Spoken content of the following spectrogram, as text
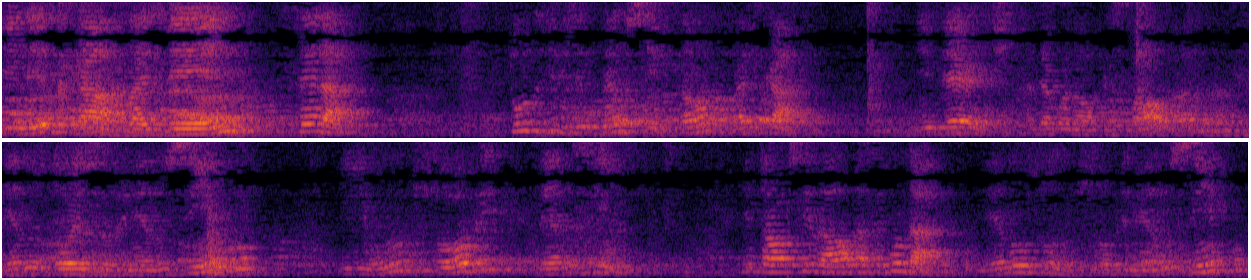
que nesse caso vai ser N, será tudo dividido menos 5. Então, vai ficar, inverte a diagonal principal, menos 2 sobre menos 5, e 1 sobre menos 5. E troca o sinal da secundária. Menos 1 sobre menos 5,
